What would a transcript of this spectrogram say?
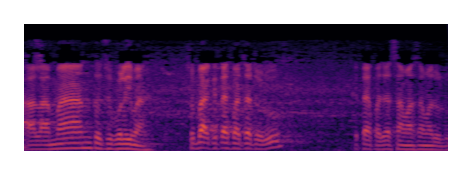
Halaman 75. Coba kita baca dulu. Kita baca sama-sama dulu.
